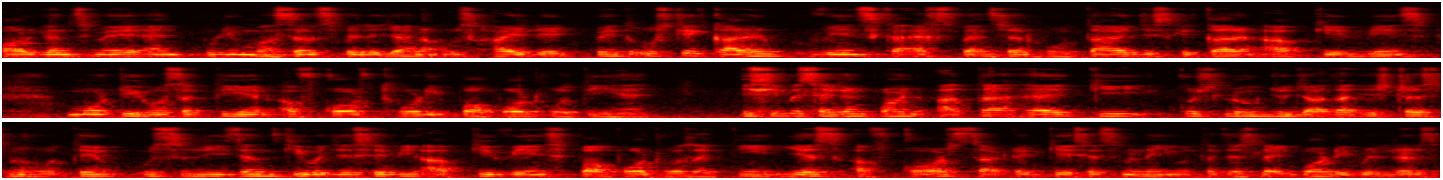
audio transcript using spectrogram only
ऑर्गन्स में एंड पूरी मसल्स पे ले जाना उस हाई रेट पे। तो उसके कारण वेन्स का एक्सपेंशन होता है, जिसके कारण आपकी वेन्स मोटी हो सकती है एंड ऑफकोर्स थोड़ी पॉप आउट होती हैं। इसी में सेकंड पॉइंट आता है कि कुछ लोग जो ज़्यादा स्ट्रेस में होते हैं, उस रीज़न की वजह से भी आपकी वेन्स पॉप आउट हो सकती हैं। Yes of course certain cases में नहीं होता जस्ट लाइक बॉडी बिल्डर्स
